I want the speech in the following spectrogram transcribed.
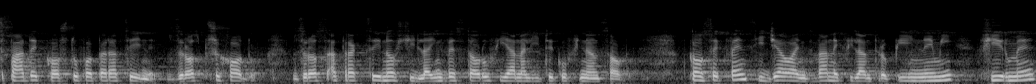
spadek kosztów operacyjnych, wzrost przychodów, wzrost atrakcyjności dla inwestorów i analityków finansowych. W konsekwencji działań zwanych filantropijnymi firmy,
